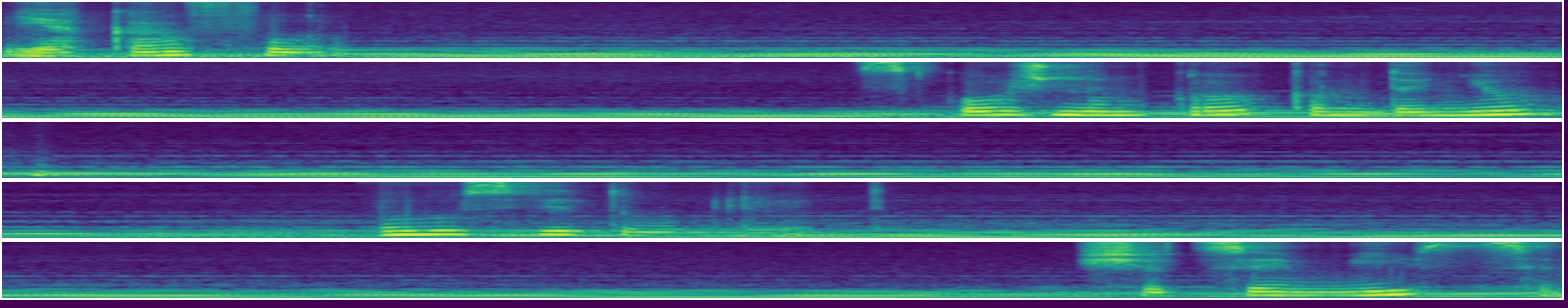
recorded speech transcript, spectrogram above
Яка форма? З кожним кроком до нього ви усвідомлюєте, що це місце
